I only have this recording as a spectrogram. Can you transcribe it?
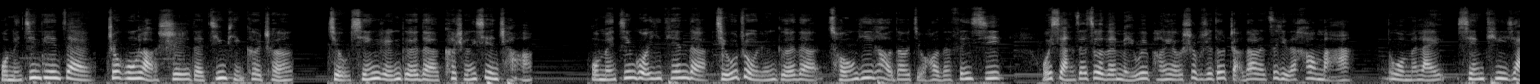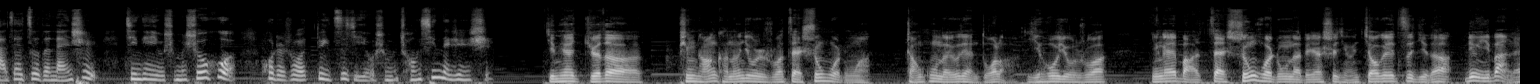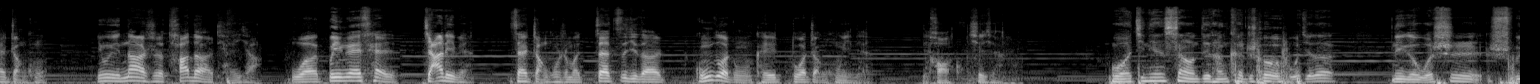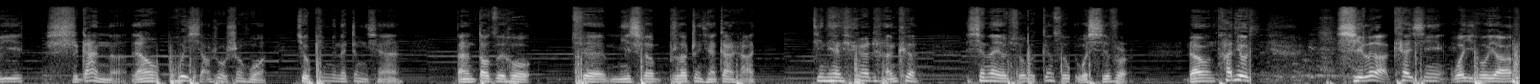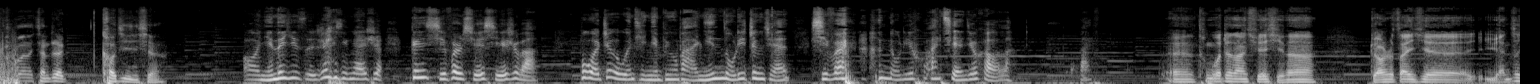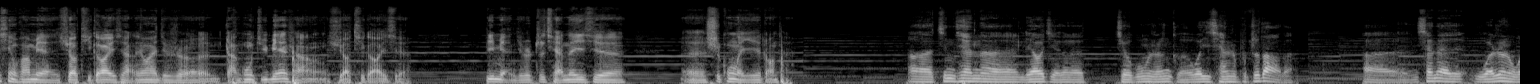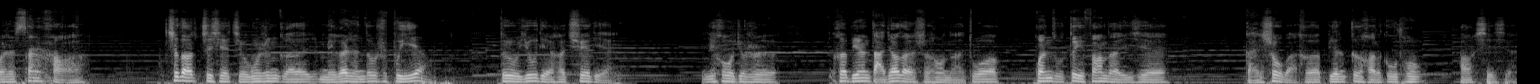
我们今天在周红老师的精品课程《九型人格》的课程现场，我们经过一天的九种人格的从一号到九号的分析，我想在座的每一位朋友是不是都找到了自己的号码？我们来先听一下在座的男士今天有什么收获，或者说对自己有什么重新的认识。今天觉得平常可能就是说在生活中啊掌控的有点多了，以后就是说。应该把在生活中的这些事情交给自己的另一半来掌控，因为那是他的天下。我不应该在家里边再掌控什么，在自己的工作中可以多掌控一点。好，谢谢。我今天上了这堂课之后，我觉得那个我是属于实干的，然后不会享受生活，就拼命的挣钱，但到最后却迷失了，不知道挣钱干啥。今天听了这堂课。现在要学会跟随我媳妇儿，然后她就喜乐开心。我以后要慢慢的向这靠近一些。哦，您的意思这应该是跟媳妇儿学习是吧？不过这个问题您不用怕，您努力挣钱，媳妇儿努力花钱就好了。来，嗯，通过这堂学习呢，主要是在一些原则性方面需要提高一下，另外就是掌控局面上需要提高一些，避免就是之前的一些呃失控的一些状态。呃，今天呢了解了九宫人格，我以前是不知道的。呃，现在我认为我是三号啊，知道这些九宫人格的每个人都是不一样，都有优点和缺点。以后就是和别人打交道的时候呢，多关注对方的一些感受吧，和别人更好的沟通。好，谢谢。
